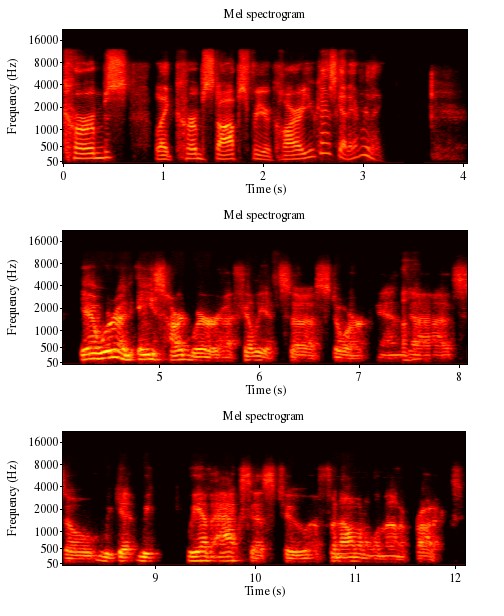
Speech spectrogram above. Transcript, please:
curbs, like curb stops for your car. You guys got everything. Yeah, we're an Ace Hardware affiliates uh, store, and uh-huh. uh, so we get we we have access to a phenomenal amount of products.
